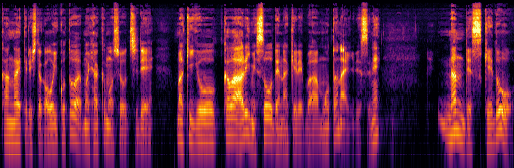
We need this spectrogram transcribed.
考えてる人が多いことはもう100も承知で、まあ、起業家はある意味そうでなければ持たないですね。なんですけど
